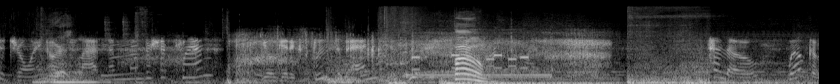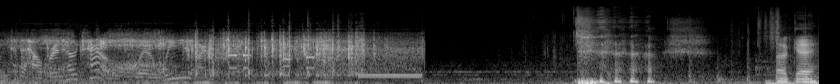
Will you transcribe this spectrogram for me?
To join our Platinum membership plan? You'll get exclusive annual. Boom. Hello. Welcome to the Halperin Hotel, where we are. Okay.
